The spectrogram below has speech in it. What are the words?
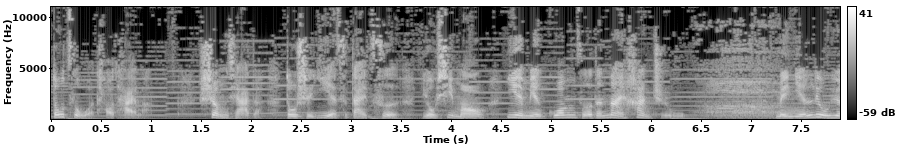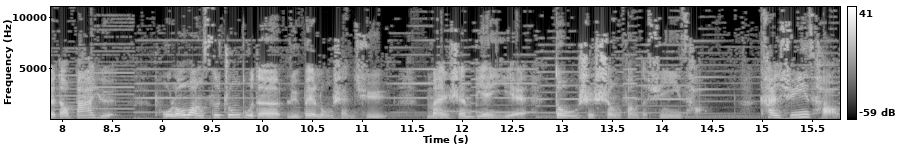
都自我淘汰了。剩下的都是叶子带刺、有细毛、叶面光泽的耐旱植物。每年六月到八月，普罗旺斯中部的吕贝龙山区，漫山遍野都是盛放的薰衣草。看薰衣草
